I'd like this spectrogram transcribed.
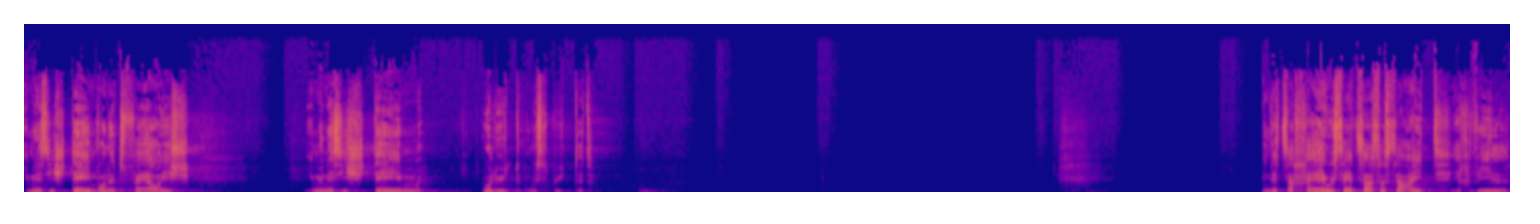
In einem System, das nicht fair ist. In einem System, wo Leute ausbeuten. Wenn der Zachäus jetzt also sagt, ich will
